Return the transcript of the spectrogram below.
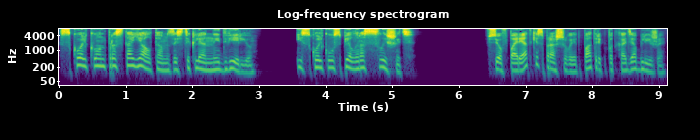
Сколько он простоял там за стеклянной дверью? И сколько успел расслышать? «Все в порядке?» — спрашивает Патрик, подходя ближе.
